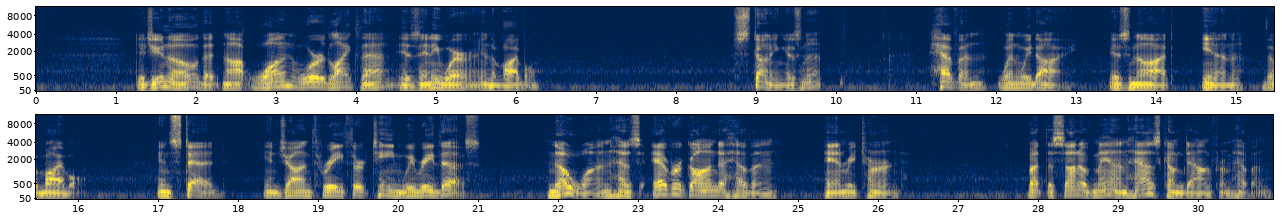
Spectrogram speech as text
Did you know that not one word like that is anywhere in the Bible? Stunning, isn't it? Heaven when we die is not in the Bible. Instead, in John 3:13 we read this: No one has ever gone to heaven and returned. But the Son of Man has come down from heaven.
